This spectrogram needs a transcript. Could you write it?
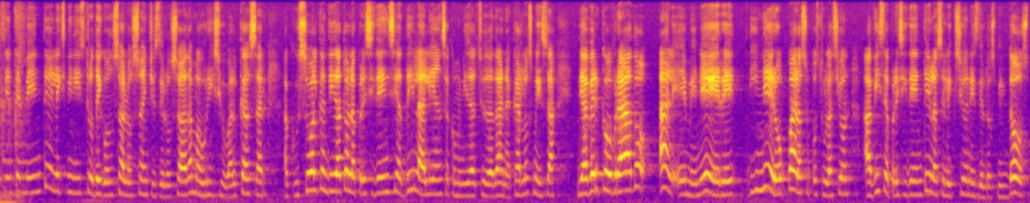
Recientemente, el exministro de Gonzalo Sánchez de Lozada, Mauricio Balcázar, acusó al candidato a la presidencia de la Alianza Comunidad Ciudadana, Carlos Mesa, de haber cobrado al MNR dinero para su postulación a vicepresidente en las elecciones del 2002.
